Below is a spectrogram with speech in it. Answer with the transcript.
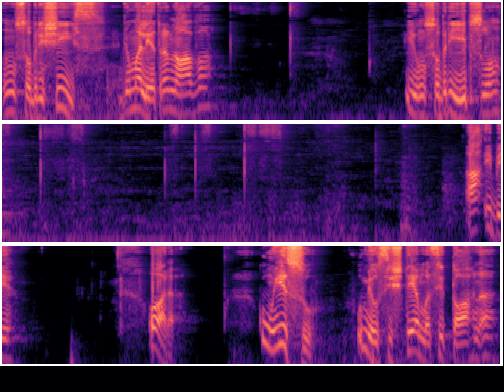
1 sobre x de uma letra nova e 1 sobre y A e B. Ora, com isso, o meu sistema se torna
